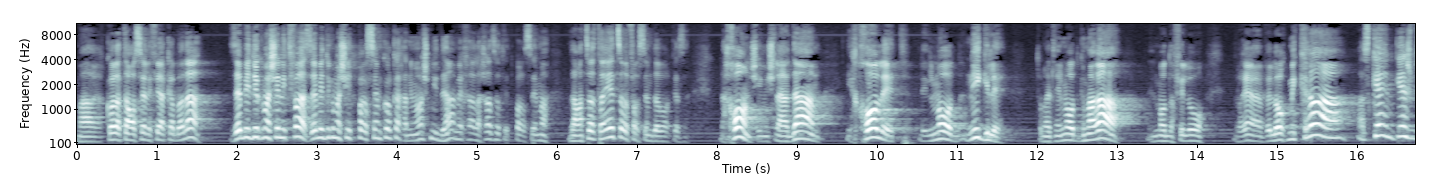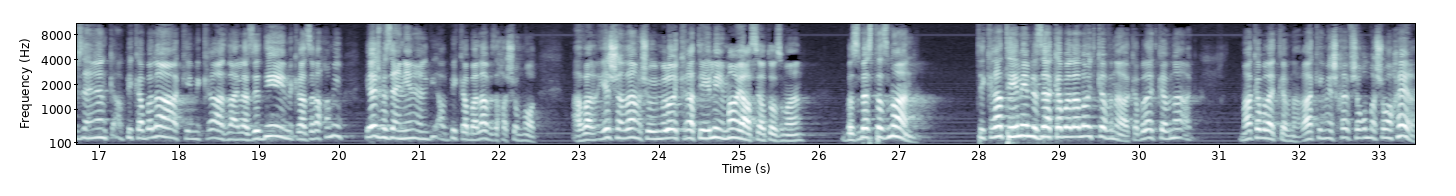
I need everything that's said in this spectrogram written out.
מה, הכל אתה עושה לפי הקבלה? זה בדיוק מה שנתפס, זה בדיוק מה שהתפרסם כל כך, אני ממש נדהם איך ההלכה הזאת התפרסמה. זה רצת היצר לפרסם דבר כזה. נכון שאם יש לאדם יכולת ללמוד ניגלה, זאת אומרת ללמוד גמרא, ללמוד אפילו ולא מקרא, אז כן, יש בזה עניין על פי קבלה, כי מקרא לילה זה דין, מקרא זה רחמים, יש בזה עניין על פי קבלה וזה חשוב מאוד. אבל יש אדם שאם הוא לא יקרא תהילים, מה הוא יעשה אותו זמן? יבזבז את הזמן. תקרא תהילים, לזה הקבלה לא התכוונה. הקבלה התכוונה, מה הקבלה התכוונה? רק אם יש לך אפשרות משהו אחר.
